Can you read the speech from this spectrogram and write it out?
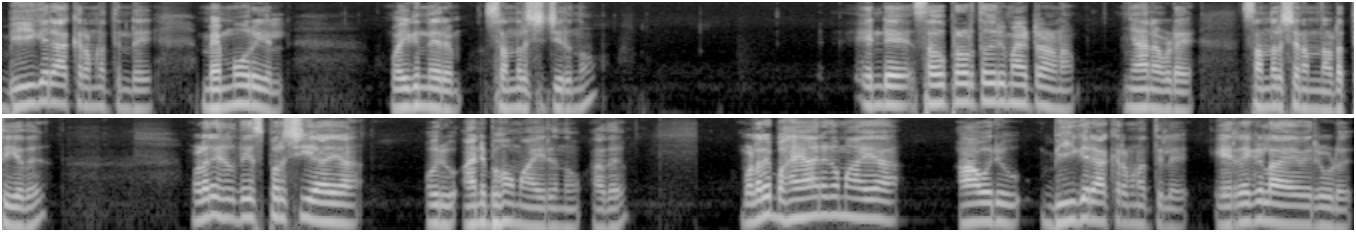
ഭീകരാക്രമണത്തിന്റെ മെമ്മോറിയൽ വൈകുന്നേരം സന്ദർശിച്ചിരുന്നു. എന്റെ സഹപ്രവർത്തകരുമായിട്ടാണ് ഞാൻ അവിടെ സന്ദർശനം നടത്തിയത്. വളരെ ഹൃദയസ്പർശിയായ ഒരു അനുഭവമായിരുന്നു അത്. വളരെ ഭയാനകമായ ആ ഒരു ഭീകരാക്രമണത്തിൽ ഇരകളായവരോട്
